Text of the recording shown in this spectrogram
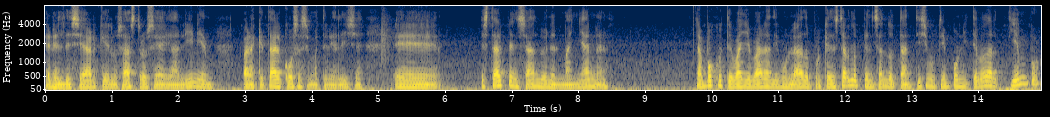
en el desear que los astros se alineen para que tal cosa se materialice. Eh, estar pensando en el mañana tampoco te va a llevar a ningún lado, porque de estarlo pensando tantísimo tiempo ni te va a dar tiempo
